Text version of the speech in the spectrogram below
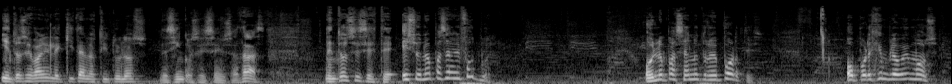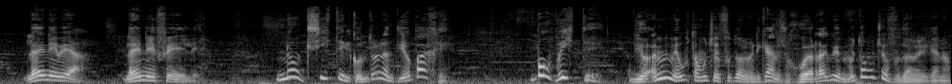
Y entonces van y le quitan los títulos de 5 o 6 años atrás. Entonces, este, eso no pasa en el fútbol. O no pasa en otros deportes. O por ejemplo vemos la NBA, la NFL. No existe el control antidopaje. Vos viste. A mí me gusta mucho el fútbol americano. Yo jugué rugby, me gusta mucho el fútbol americano.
